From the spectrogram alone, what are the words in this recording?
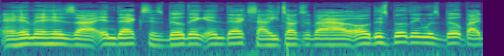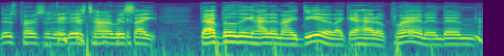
and him and his uh, index, his building index, how he talks about how oh this building was built by this person in this time. it's like that building had an idea, like it had a plan, and then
